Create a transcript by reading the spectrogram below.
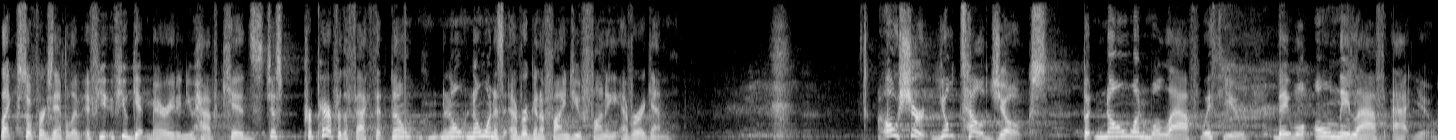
Like, so for example, if you, if you get married and you have kids, just prepare for the fact that no, no, no one is ever going to find you funny ever again. Oh, sure, you'll tell jokes, but no one will laugh with you. They will only laugh at you.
